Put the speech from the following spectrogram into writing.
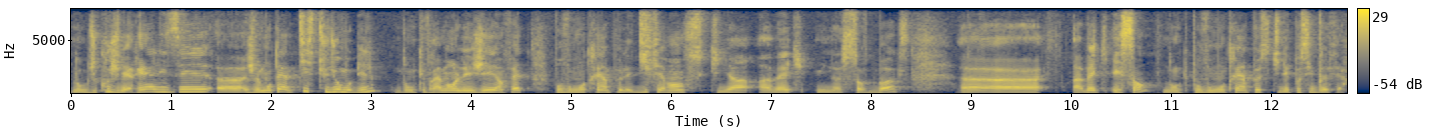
Donc du coup, je vais réaliser, euh, je vais monter un petit studio mobile, donc vraiment léger en fait, pour vous montrer un peu les différences qu'il y a avec une softbox, euh, avec et sans, donc pour vous montrer un peu ce qu'il est possible de faire.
